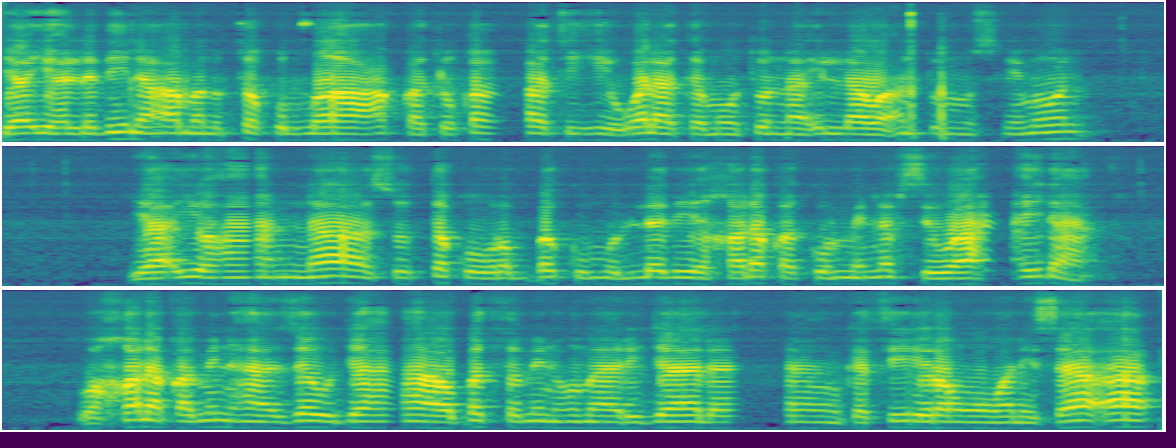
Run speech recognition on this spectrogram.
يا أيها الذين آمنوا اتقوا الله حق تقاته ولا تموتن إلا وأنتم مسلمون. يا أيها الناس اتقوا ربكم الذي خلقكم من نفس واحدة وخلق منها زوجها وبث منهما رجالا كثيرا ونساء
